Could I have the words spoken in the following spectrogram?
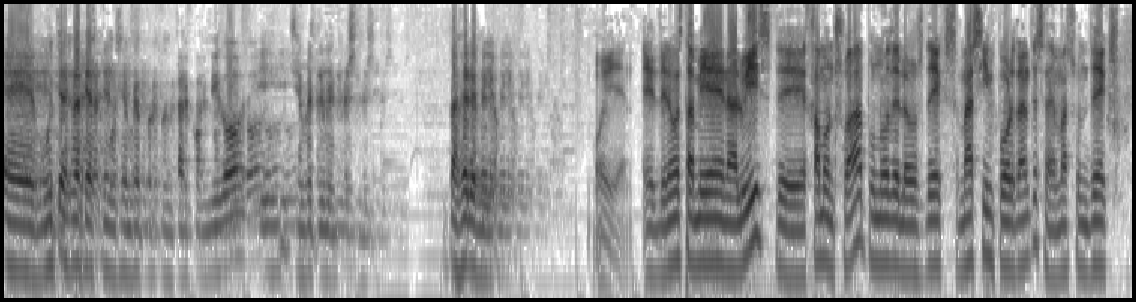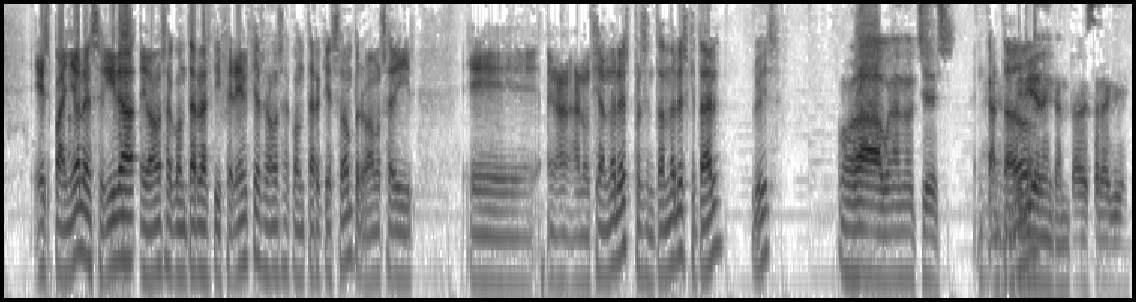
Eh, muchas gracias, como siempre, por contar conmigo y siempre tenerme presente. Un placer es mío. Muy bien. Eh, tenemos también a Luis de Hammond Swap, uno de los decks más importantes, además un dex español. Enseguida eh, vamos a contar las diferencias, vamos a contar qué son, pero vamos a ir eh, anunciándoles, presentándoles. ¿Qué tal, Luis? Hola, buenas noches. Encantado. Eh, Muy bien, encantado de estar aquí.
